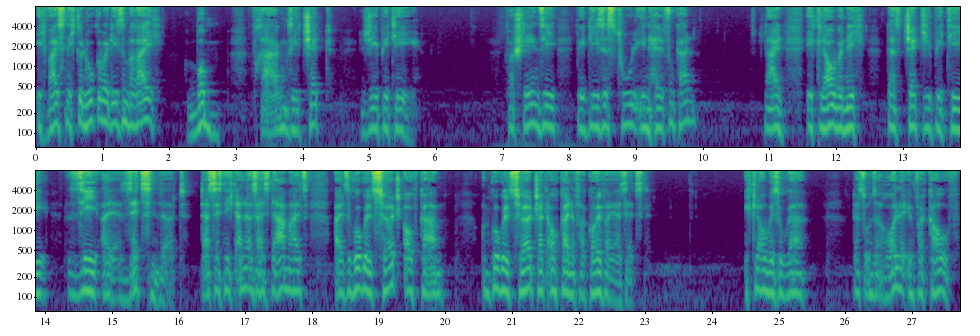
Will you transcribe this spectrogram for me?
Ich weiß nicht genug über diesen Bereich. Bumm, fragen Sie Chat GPT. Verstehen Sie, wie dieses Tool Ihnen helfen kann? Nein, ich glaube nicht, dass ChatGPT Sie ersetzen wird. Das ist nicht anders als damals, als Google Search aufkam und Google Search hat auch keine Verkäufer ersetzt. Ich glaube sogar, dass unsere Rolle im Verkauf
